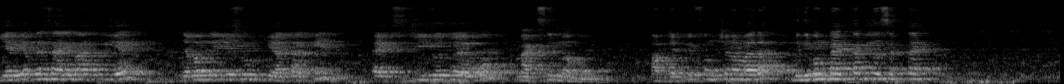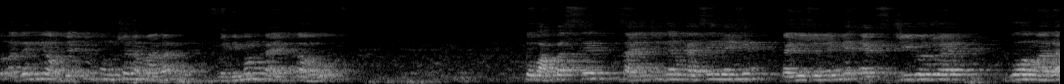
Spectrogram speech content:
ये भी हमने सारी बात की है, जब हमने ये शुरू किया था कि एक्स ज़ीरो जो है वो मैक्सिमम है। ऑब्जेक्टिव फ़ंक्शन हमारा मिनिमम टाइप का भी हो सकता है। तो अगर ये ऑब्जेक्टिव फ़ंक्शन हमारा मिनिमम टाइप का हो तो वापस से सारी चीज़ें हम कैसे ही लेंगे पहले जो लेंगे एक्स ज़ीरो जो है, वो हमारा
